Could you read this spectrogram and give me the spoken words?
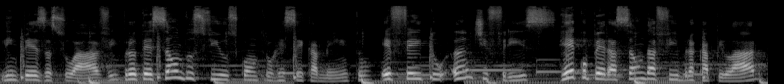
limpeza suave, proteção dos fios contra o ressecamento, efeito antifrizz, recuperação da fibra capilar,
